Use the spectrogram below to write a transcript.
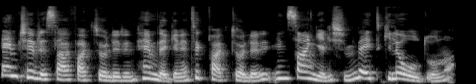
hem çevresel faktörlerin hem de genetik faktörlerin insan gelişiminde etkili olduğunu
